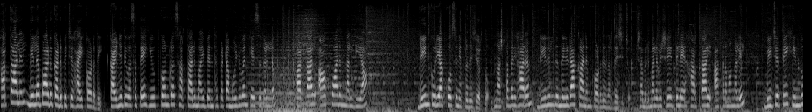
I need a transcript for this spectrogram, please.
ഹർത്താലിൽ നിലപാട് കടുപ്പിച്ച് ഹൈക്കോടതി. കഴിഞ്ഞ ദിവസത്തെ യൂത്ത് കോൺഗ്രസ് ഹർത്താലുമായി ബന്ധപ്പെട്ട മുഴുവൻ കേസുകളിലും ഹർത്താൽ ആഹ്വാനം നൽകിയ ഡീൻ കുര്യാക്കോസിനെ പ്രതി ചേർത്തു നഷ്ടപരിഹാരം ഡീനിൽ നിന്ന് ഈടാക്കാനും കോടതി നിർദ്ദേശിച്ചു. ശബരിമല വിഷയത്തിലെ ഹർത്താൽ ആക്രമങ്ങളിൽ B J P Hindu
